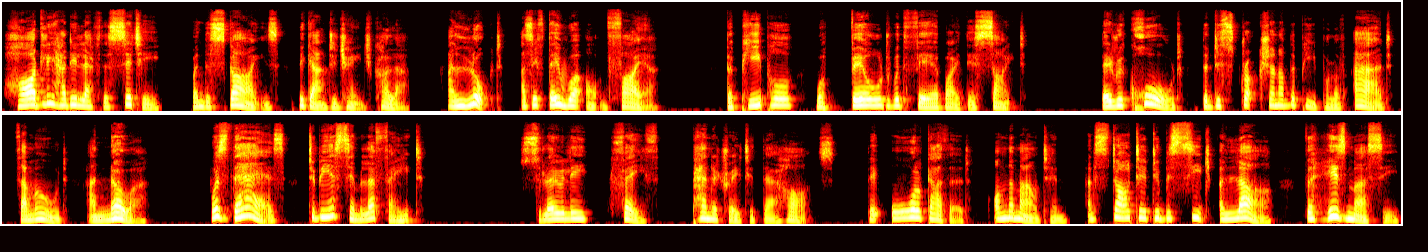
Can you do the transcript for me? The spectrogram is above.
Hardly had he left the city when the skies began to change colour and looked as if they were on fire. The people were filled with fear by this sight. They recalled the destruction of the people of Ad, Thamud, and Noah. Was theirs to be a similar fate? Slowly, faith penetrated their hearts. They all gathered on the mountain and started to beseech Allah for His mercy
